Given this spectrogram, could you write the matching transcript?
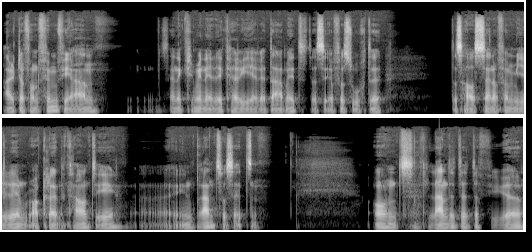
Alter von fünf Jahren seine kriminelle Karriere damit, dass er versuchte, das Haus seiner Familie in Rockland County äh, in Brand zu setzen. Und landete dafür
